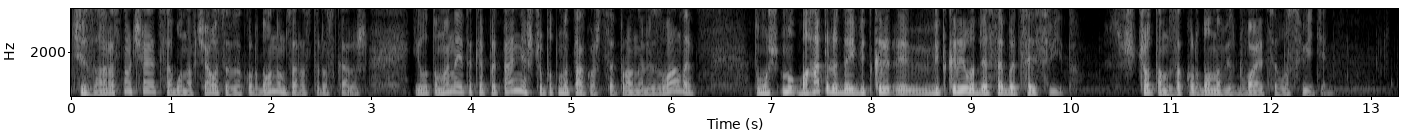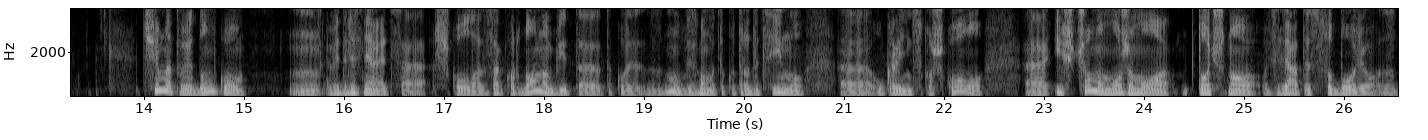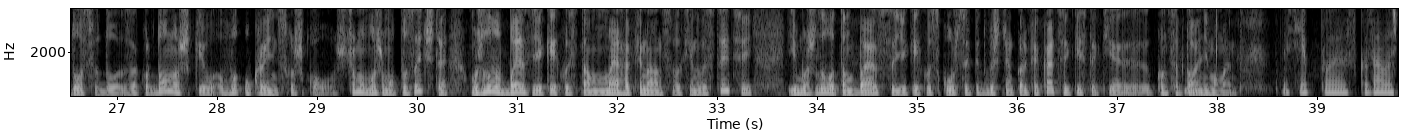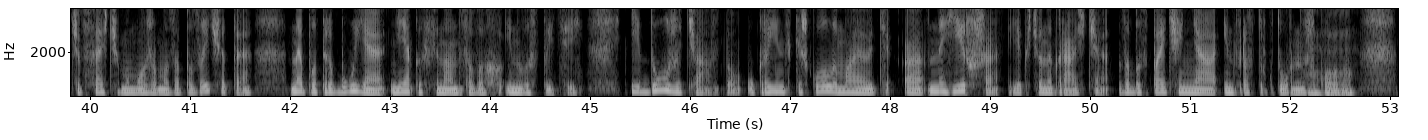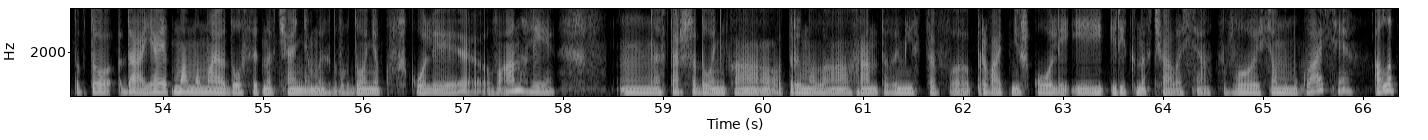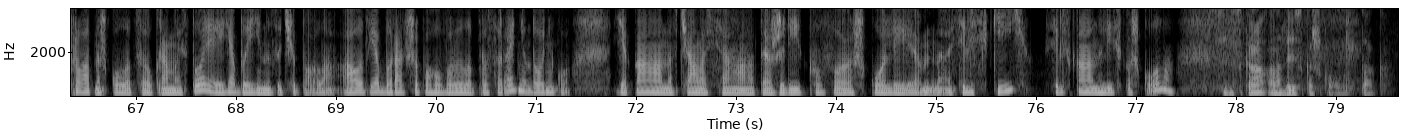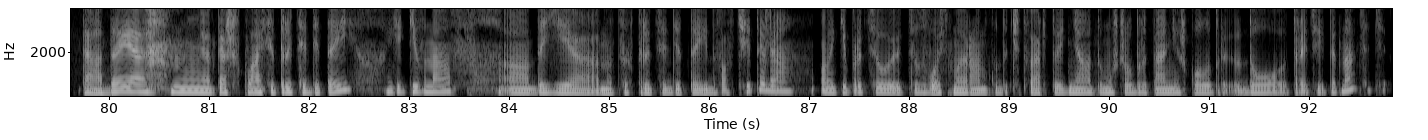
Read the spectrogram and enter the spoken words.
чи зараз навчаються або навчалися за кордоном, зараз ти розкажеш. І от у мене є таке питання, щоб от ми також це проаналізували, тому що ну, багато людей відкри... відкрили для себе цей світ, що там за кордоном відбувається в освіті. Чим, на твою думку, відрізняється школа за кордоном від е, такої, ну візьмемо таку традиційну е, українську школу, е, і що ми можемо точно взяти з собою з досвіду закордоношків в українську школу? Що ми можемо позичити, можливо, без якихось там мегафінансових інвестицій, і можливо там без якихось курсів підвищення кваліфікації, якісь такі концептуальні моменти. Ось я б сказала, що все, що ми можемо запозичити, не потребує ніяких фінансових інвестицій. І дуже часто українські школи мають е, не гірше, якщо не краще, забезпечення інфраструктурної школи. Тобто, да, я як мама маю досвід навчання моїх двох доньок в школі в Англії. Старша донька отримала грантове місце в приватній школі і рік навчалася в сьомому класі. Але приватна школа це окрема історія, я би її не зачіпала. А от я би радше поговорила про середню доньку, яка навчалася теж рік в школі сільській, сільська англійська школа. Сільська англійська школа, так. Так, де є теж в класі 30 дітей, які в нас, де є на цих 30 дітей два вчителя, які працюють з 8 ранку до 4 дня, тому що в Британії школи до 3.15.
